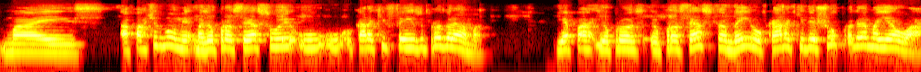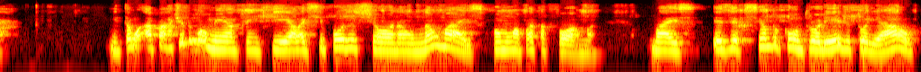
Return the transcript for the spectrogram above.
Mas a partir do momento, mas eu processo o, o, o cara que fez o programa e eu, eu processo também o cara que deixou o programa ir ao ar. Então, a partir do momento em que elas se posicionam não mais como uma plataforma, mas exercendo controle editorial,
